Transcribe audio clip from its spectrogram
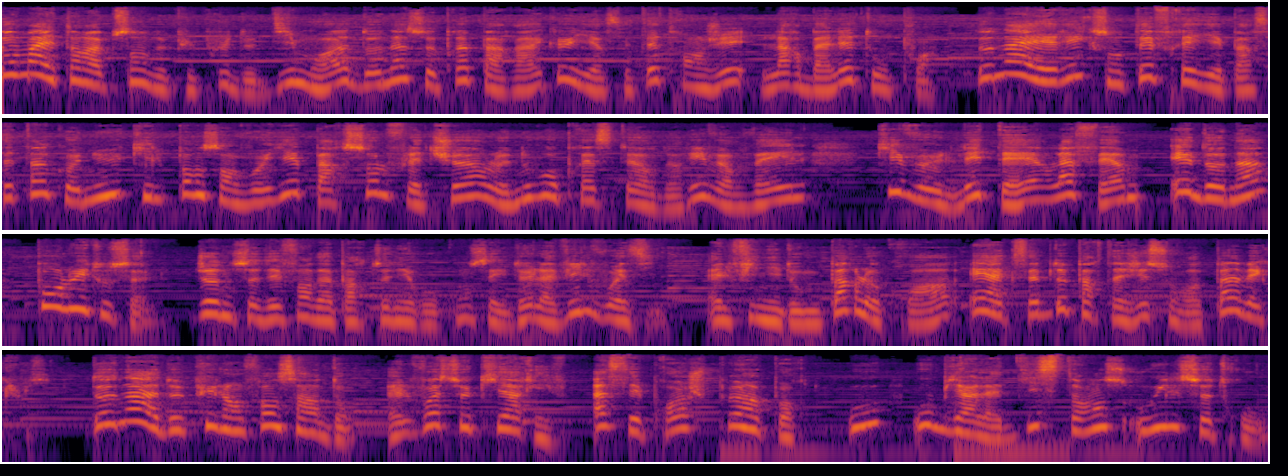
Thomas étant absent depuis plus de dix mois, Donna se prépare à accueillir cet étranger, l'arbalète au poing. Donna et Eric sont effrayés par cet inconnu qu'ils pensent envoyer par Saul Fletcher, le nouveau presteur de Rivervale, qui veut l'éther, la ferme et Donna pour lui tout seul. John se défend d'appartenir au conseil de la ville voisine. Elle finit donc par le croire et accepte de partager son repas avec lui. Donna a depuis l'enfance un don. Elle voit ce qui arrive à ses proches, peu importe où, ou bien la distance où il se trouve.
